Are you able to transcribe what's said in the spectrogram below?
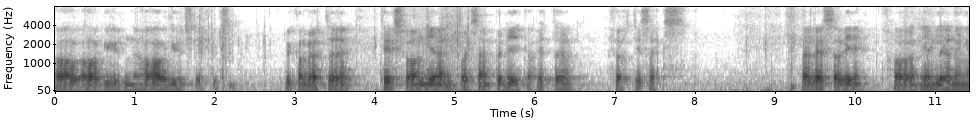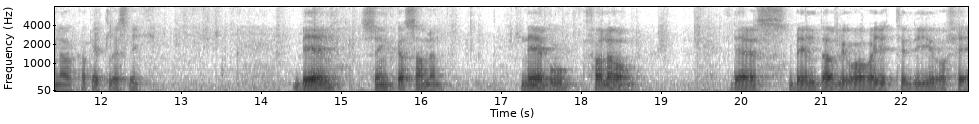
av avgudene og avgudsdyrkelsen. Du kan møte tilsvarende igjen f.eks. i kapittel 46. Her leser vi fra innledningen av kapittelet slik. Bel synker sammen, Nebo faller om. Deres bilder blir overgitt til dyr og fe.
